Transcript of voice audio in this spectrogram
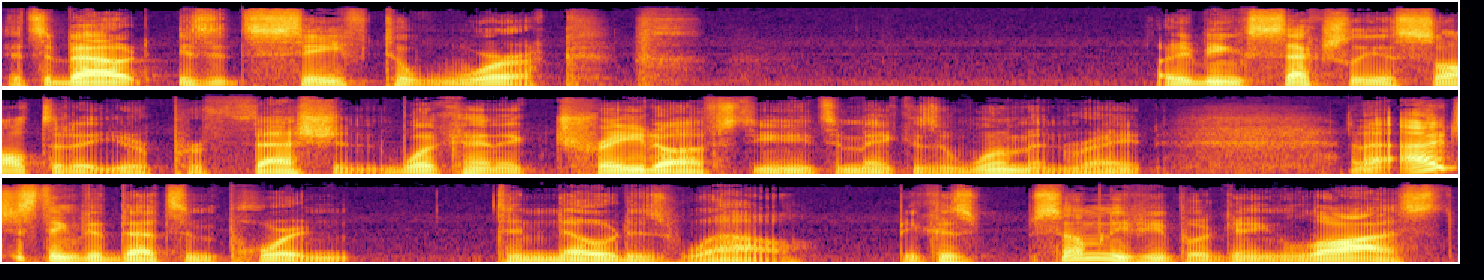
It's about is it safe to work? Are you being sexually assaulted at your profession? What kind of trade offs do you need to make as a woman, right? And I just think that that's important to note as well because so many people are getting lost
